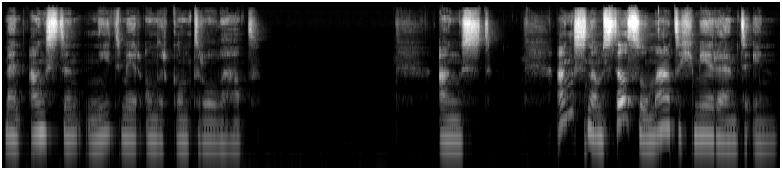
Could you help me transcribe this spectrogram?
mijn angsten niet meer onder controle had. Angst. Angst nam stelselmatig meer ruimte in.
